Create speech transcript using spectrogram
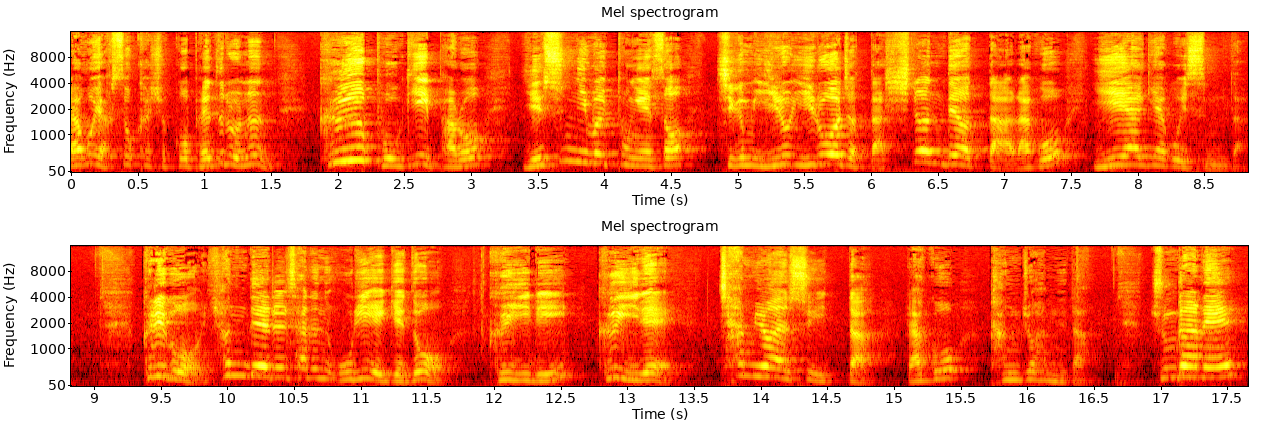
라고 약속하셨고 베드로는 그 복이 바로 예수님을 통해서 지금 이루, 이루어졌다, 실현되었다 라고 이야기하고 있습니다. 그리고 현대를 사는 우리에게도 그 일이 그 일에 참여할 수 있다 라고 강조합니다. 중간에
